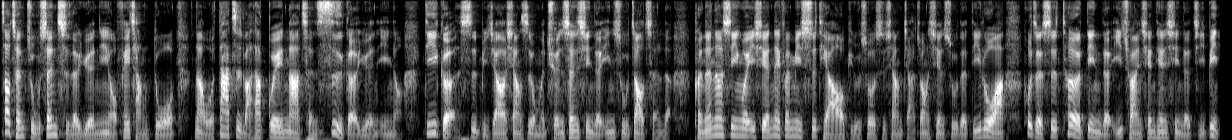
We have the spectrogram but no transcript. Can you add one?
造成阻生齿的原因有非常多，那我大致把它归纳成四个原因哦。第一个是比较像是我们全身性的因素造成的，可能呢是因为一些内分泌失调，比如说是像甲状腺素的低落啊，或者是特定的遗传先天性的疾病。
